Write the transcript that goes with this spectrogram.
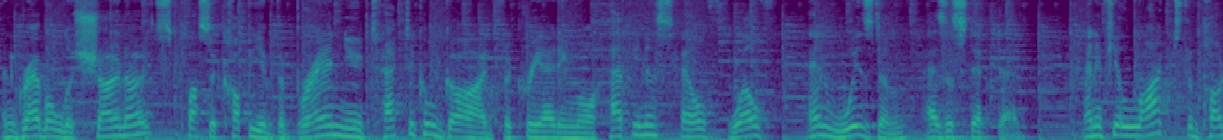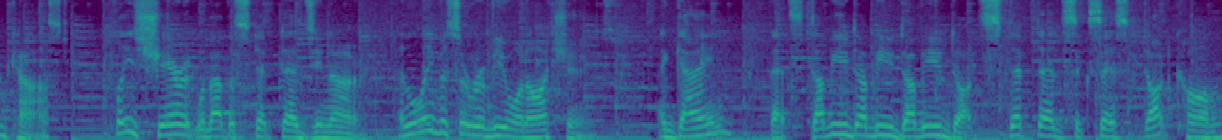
and grab all the show notes plus a copy of the brand new tactical guide for creating more happiness, health, wealth, and wisdom as a stepdad. And if you liked the podcast, please share it with other stepdads you know and leave us a review on iTunes. Again, that's www.stepdadsuccess.com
